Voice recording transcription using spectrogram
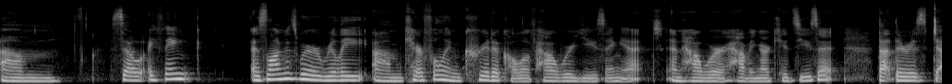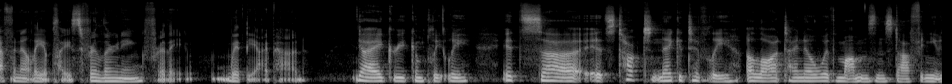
Um, so I think as long as we're really um, careful and critical of how we're using it and how we're having our kids use it, that there is definitely a place for learning for the with the iPad. Yeah, I agree completely. It's uh, it's talked negatively a lot. I know with moms and stuff, and you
